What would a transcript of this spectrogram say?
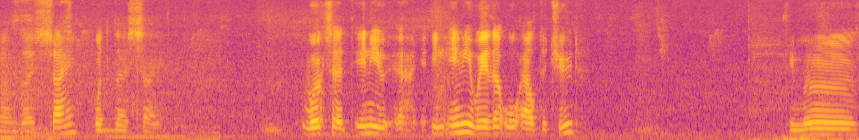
Um, they say, what did they say? works at any uh, in any weather or altitude remove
